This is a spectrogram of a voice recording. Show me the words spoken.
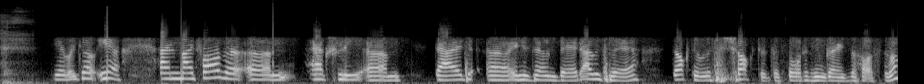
Here we go. Yeah, and my father um, actually um, died uh, in his own bed. I was there. Doctor was shocked at the thought of him going to the hospital.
